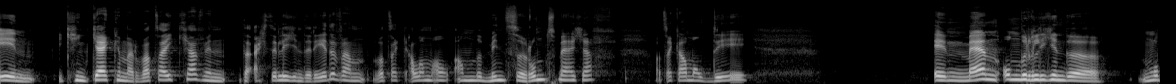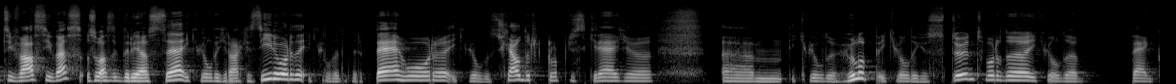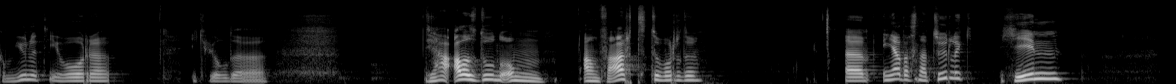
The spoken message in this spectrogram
Eén, ik ging kijken naar wat ik gaf en de achterliggende reden van wat ik allemaal aan de mensen rond mij gaf, wat ik allemaal deed. In mijn onderliggende motivatie was, zoals ik er juist zei, ik wilde graag gezien worden, ik wilde erbij horen, ik wilde schouderklopjes krijgen, um, ik wilde hulp, ik wilde gesteund worden, ik wilde bij een community horen, ik wilde ja, alles doen om aanvaard te worden. En ja, dat is natuurlijk geen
